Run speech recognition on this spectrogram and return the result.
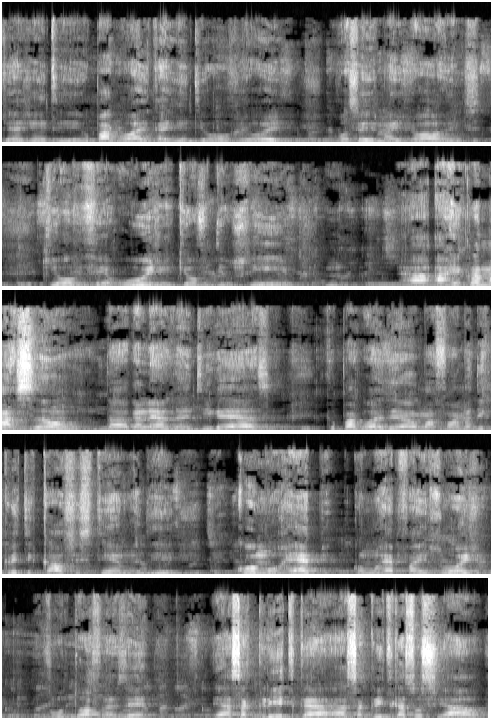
que a gente, o pagode que a gente ouve hoje, vocês mais jovens, que ouve Ferrugem, que ouve Dilcinho, a, a reclamação da galera da antiga é essa. Que o pagode é uma forma de criticar o sistema, de como o rap, como o rap faz hoje, voltou a fazer, é essa crítica, essa crítica social,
